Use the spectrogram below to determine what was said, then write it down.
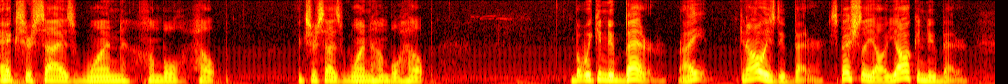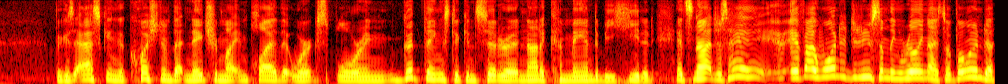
exercise one humble help. Exercise one humble help. But we can do better, right? We can always do better, especially y'all. Y'all can do better. because asking a question of that nature might imply that we're exploring good things to consider and not a command to be heeded. It's not just, hey, if I wanted to do something really nice, if I wanted to,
